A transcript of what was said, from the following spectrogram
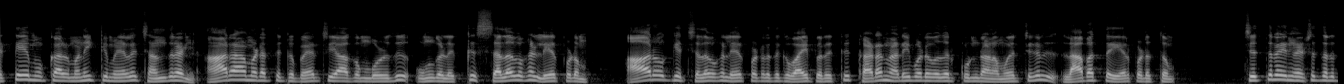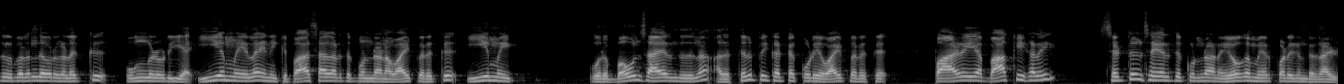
எட்டே முக்கால் மணிக்கு மேலே சந்திரன் ஆறாம் இடத்துக்கு பயிற்சியாகும் பொழுது உங்களுக்கு செலவுகள் ஏற்படும். ஆரோக்கிய செலவுகள் ஏற்படுறதுக்கு வாய்ப்பு இருக்குது கடன் அடைபடுவதற்குண்டான முயற்சிகள் லாபத்தை ஏற்படுத்தும். சித்திரை நட்சத்திரத்தில் பிறந்தவர்களுக்கு உங்களுடைய இஎம்ஐயில் இன்றைக்கி பாஸ் ஆகிறதுக்கு உண்டான வாய்ப்பு இருக்குது இஎம்ஐ ஒரு பவுன்ஸ் ஆயிருந்ததுன்னா அதை திருப்பி கட்டக்கூடிய வாய்ப்பு இருக்குது பழைய பாக்கிகளை செட்டில் செய்கிறதுக்கு உண்டான யோகம் ஏற்படுகின்ற நாள்.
